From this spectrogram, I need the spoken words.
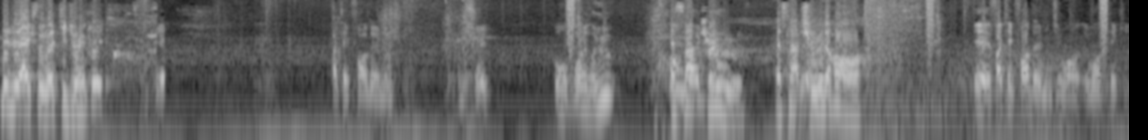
Did it actually let you drink it? Yeah. I take fall damage. I'm straight. Oh, more loot? That's Oh not my true. That's not Yeah. true at all. Yeah, if I take fall damage, it won't. It won't take you.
